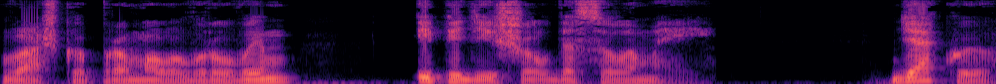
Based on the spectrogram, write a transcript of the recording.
важко промовив Рувим і підійшов до Соломеї. Дякую,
